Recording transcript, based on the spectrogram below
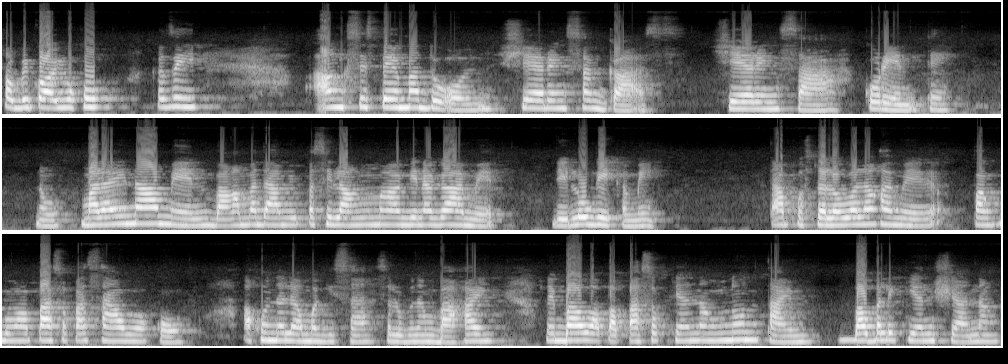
Sabi ko, ayoko. Kasi, ang sistema doon, sharing sa gas, sharing sa kuryente. No? Malay namin, baka madami pa silang mga ginagamit, di lugi kami. Tapos, dalawa lang kami. Pag pumapasok asawa ko, ako na lang mag-isa sa loob ng bahay. Halimbawa, papasok yan ng noon time, babalik yan siya ng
